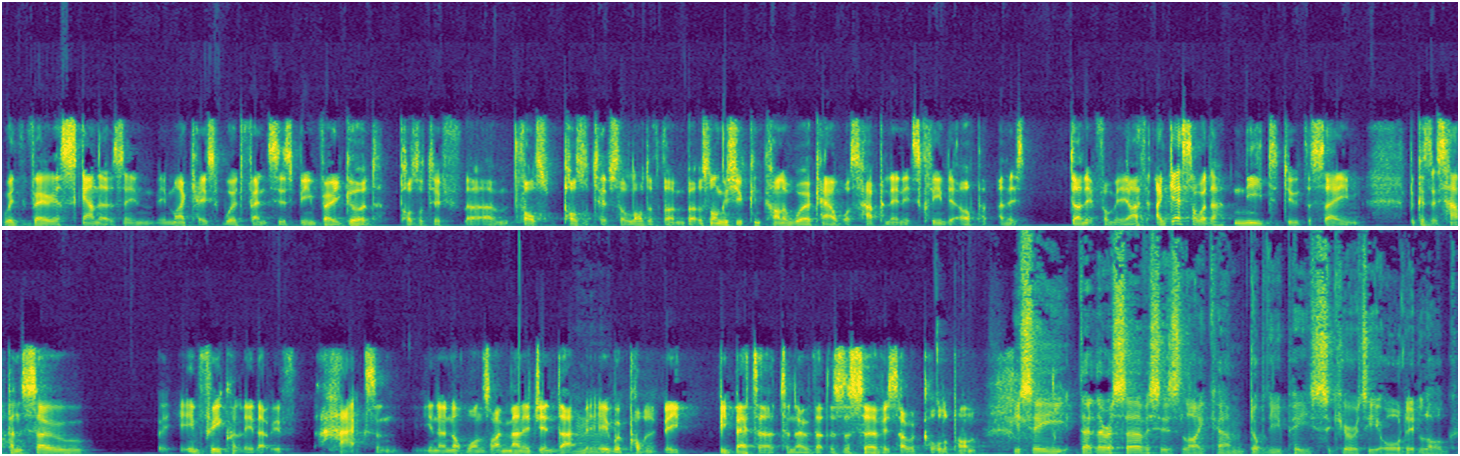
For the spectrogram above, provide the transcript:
with various scanners. In in my case, WordFence has been very good, positive, um, false positives, a lot of them. But as long as you can kind of work out what's happening, it's cleaned it up and it's done it for me. I, I guess I would need to do the same because it's happened so infrequently that with hacks and you know not ones I'm managing that mm. it would probably be be better to know that there's a service I would call upon. You see, that there are services like um, WP Security Audit Log,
